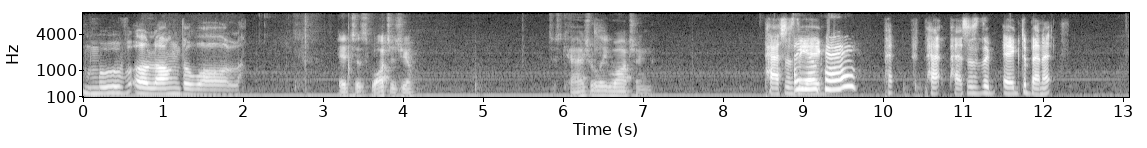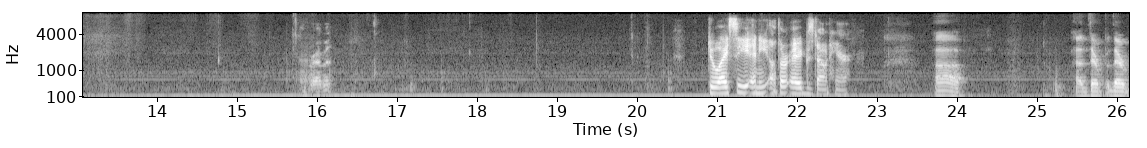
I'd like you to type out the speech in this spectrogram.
move along the wall. It just watches you. Just casually watching. Passes Are the you egg. okay? Pa- pa- passes the egg to Bennett. Grab it. Do I see any other eggs down here? Uh, uh they're they're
